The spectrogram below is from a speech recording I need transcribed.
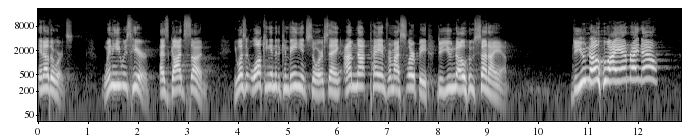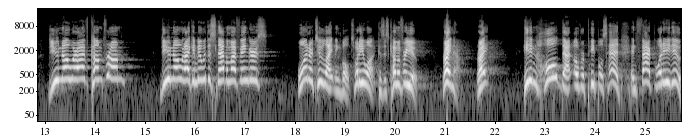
In other words, when he was here as God's son, he wasn't walking into the convenience store saying, I'm not paying for my Slurpee. Do you know whose son I am? Do you know who I am right now? Do you know where I've come from? Do you know what I can do with the snap of my fingers? One or two lightning bolts. What do you want? Because it's coming for you right now, right? He didn't hold that over people's head. In fact, what did he do?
